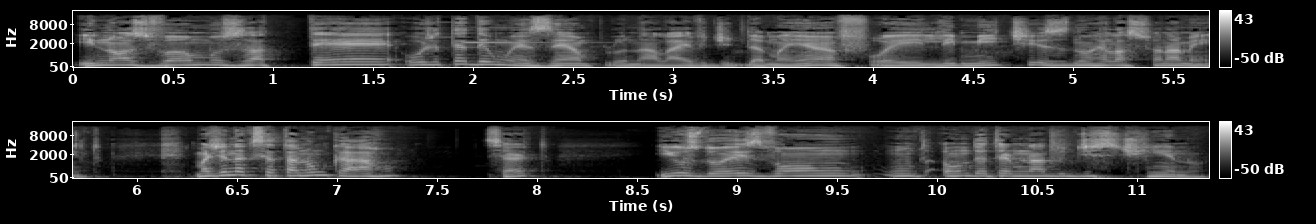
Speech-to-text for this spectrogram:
E nós vamos até. Hoje até dei um exemplo na live de, da manhã, foi limites no relacionamento. Imagina que você está num carro, certo? E os dois vão um, a um determinado destino.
